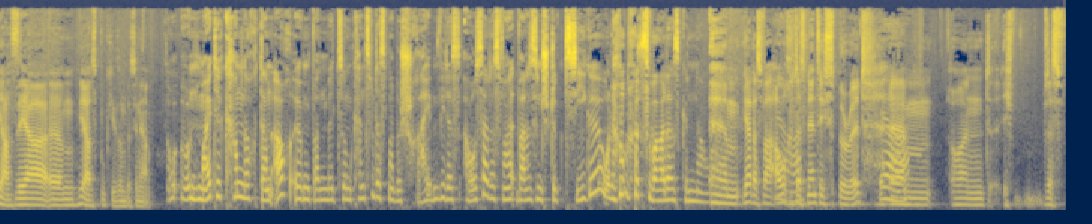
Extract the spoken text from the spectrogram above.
ja, sehr ähm, ja, spooky so ein bisschen, ja. Und Michael kam doch dann auch irgendwann mit so einem, kannst du das mal beschreiben, wie das aussah? Das war, war das ein Stück Ziege oder was war das genau? Ähm, ja, das war auch, ja. das nennt sich Spirit. Ja. Ähm, und ich, das,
